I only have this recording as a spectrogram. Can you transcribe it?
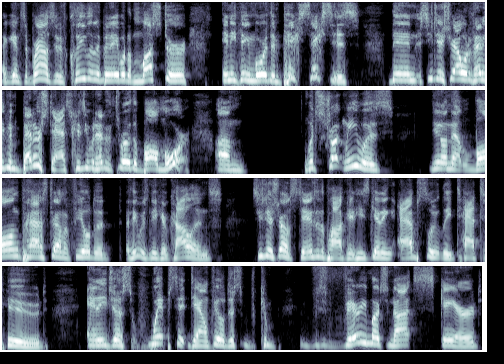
against the Browns. And if Cleveland had been able to muster anything more than pick sixes, then CJ Stroud would have had even better stats because he would have had to throw the ball more. Um, what struck me was you know, on that long pass down the field to I think it was Nico Collins. CJ Stroud stands in the pocket. He's getting absolutely tattooed, and he just whips it downfield, just, just very much not scared.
